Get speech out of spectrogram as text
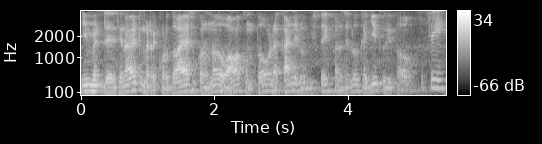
y le decían a ver que me recordó a eso cuando uno adobaba con todo, la carne, los bistecs para hacer los gallitos y todo. Sí,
